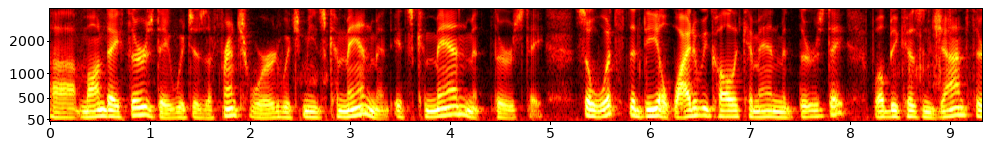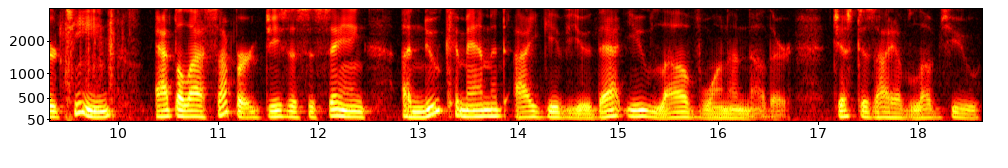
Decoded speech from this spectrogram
uh, Maundy Thursday, which is a French word which means commandment. It's Commandment Thursday. So, what's the deal? Why do we call it Commandment Thursday? Well, because in John 13, at the Last Supper, Jesus is saying, A new commandment I give you, that you love one another. Just as I have loved you,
